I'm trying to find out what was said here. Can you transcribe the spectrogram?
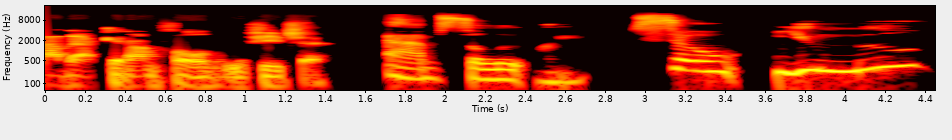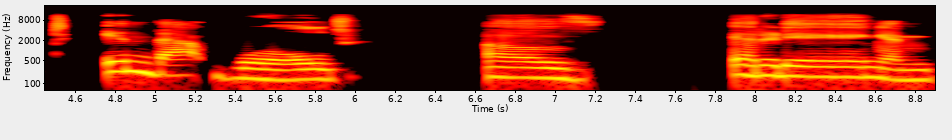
how that could unfold in the future. Absolutely. So you moved in that world of editing and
